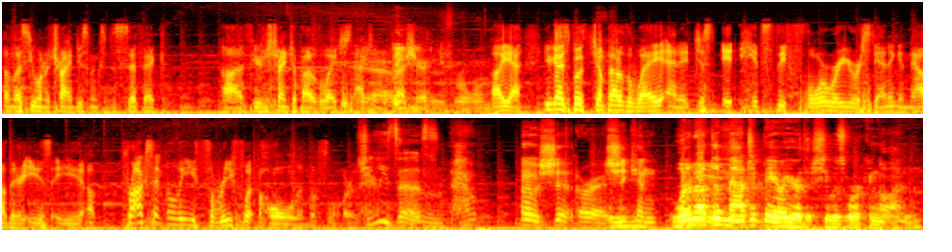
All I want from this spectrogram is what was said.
unless you want to try and do something specific. Uh, if you're just trying to jump out of the way, just act Yeah, under pressure. Oh. Uh, yeah, you guys both jump out of the way, and it just it hits the floor where you were standing, and now there is a approximately three foot hole in the floor there. Jesus. How? Oh shit. All right. She can. What about the magic barrier that she was working on?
